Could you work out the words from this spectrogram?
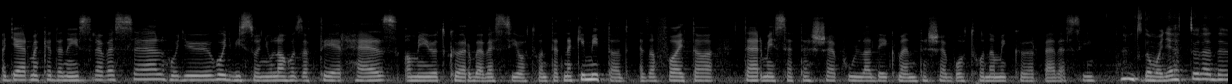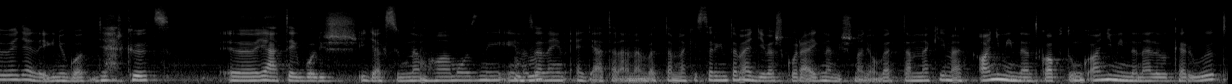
a gyermekeden észreveszel, hogy ő hogy viszonyul ahhoz a térhez, ami őt körbeveszi otthon? Tehát neki mit ad ez a fajta természetesebb, hulladékmentesebb otthon, ami körbeveszi? Nem tudom, hogy ettől, de ő egy elég nyugodt gyerkőc, játékból is igyekszünk nem halmozni. Én uh-huh. az mhm. elején egyáltalán nem vettem neki. Szerintem egy éves koráig nem is nagyon vettem neki, mert annyi mindent kaptunk, annyi minden előkerült.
